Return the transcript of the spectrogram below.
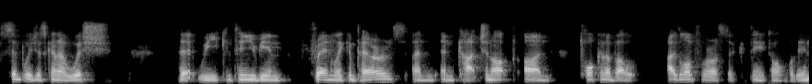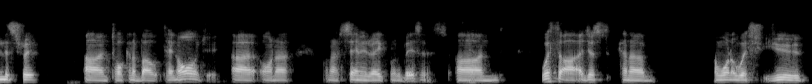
simply just kind of wish that we continue being friendly competitors and, and catching up and talking about I'd love for us to continue talking about the industry and talking about technology uh, on a on a semi-regular basis. And with that, I just kind of I want to wish you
